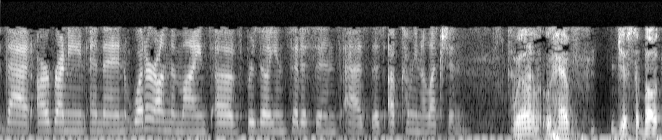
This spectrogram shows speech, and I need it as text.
that are running, and then what are on the minds of Brazilian citizens as this upcoming election? Well, up? we have just about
